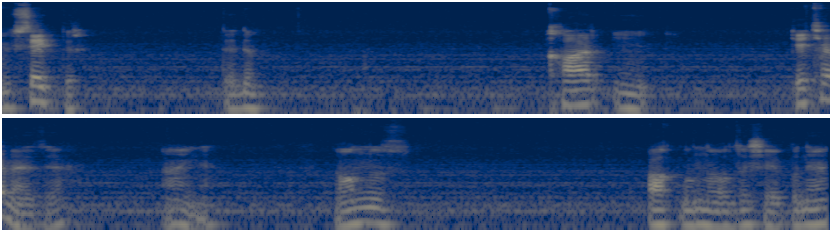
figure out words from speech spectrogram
Yüksektir. Dedim. Kar in- geçemez ya. Aynen. Yalnız aklımda olduğu şey bu ne?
